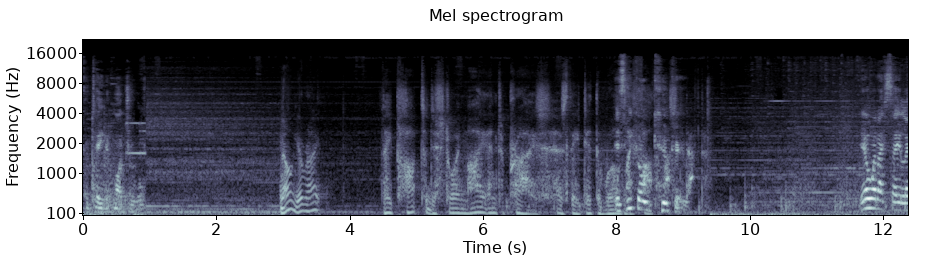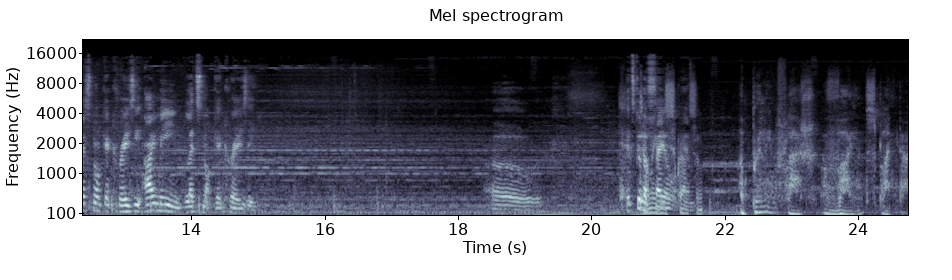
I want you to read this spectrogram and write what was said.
container module. No, you're right. They plot to destroy my enterprise as they did the world. Is he going cuckoo? You know when I say let's not get crazy, I mean let's not get crazy. It's gonna Tell fail. Me, Scranton, a brilliant flash of violent splendor.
